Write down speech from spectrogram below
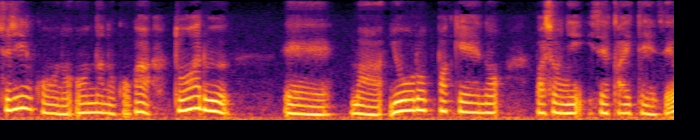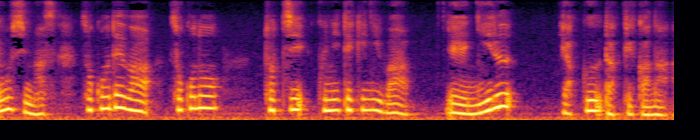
主人公の女の子がとある、えー、まあヨーロッパ系の場所に異世界転生をします。そこでは、そこの土地、国的には、えー、煮る薬だけかな。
